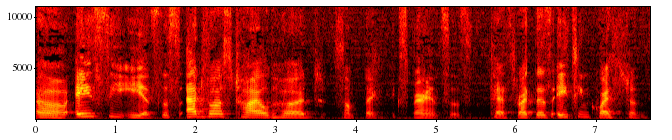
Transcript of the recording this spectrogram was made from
uh, ACE. It's this Adverse Childhood something experiences test, right? There's 18 questions.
